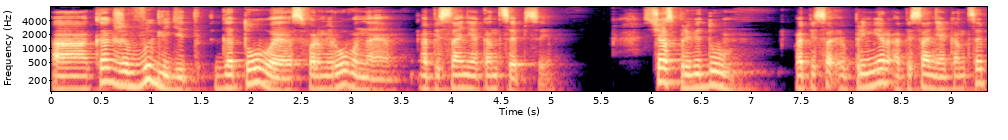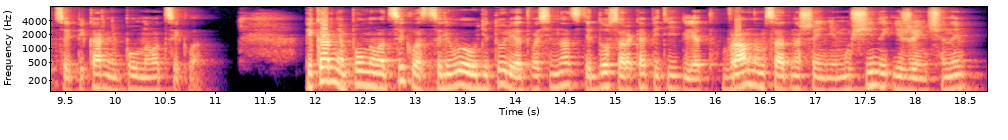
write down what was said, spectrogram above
А как же выглядит готовое сформированное описание концепции? Сейчас приведу описа... пример описания концепции пекарни полного цикла. Пекарня полного цикла с целевой аудиторией от 18 до 45 лет в равном соотношении мужчины и женщины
